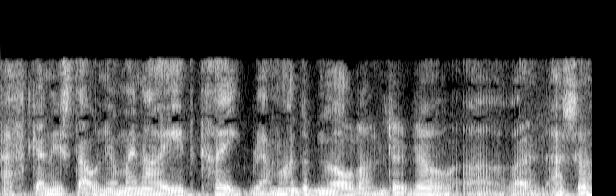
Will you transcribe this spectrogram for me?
Afghanistan. Jag menar i ett krig blir man inte mördad. Då, då. Eh, alltså,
